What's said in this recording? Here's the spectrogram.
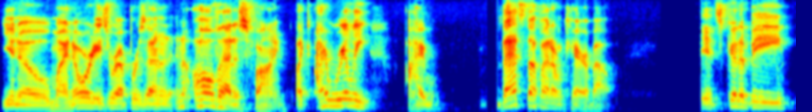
you know, minorities are represented, and all that is fine. Like I really, I that stuff I don't care about. It's going to be,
